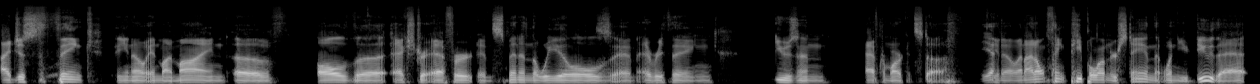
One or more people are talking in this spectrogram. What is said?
I just think, you know, in my mind of all the extra effort and spinning the wheels and everything using aftermarket stuff yeah. You know, and I don't think people understand that when you do that,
